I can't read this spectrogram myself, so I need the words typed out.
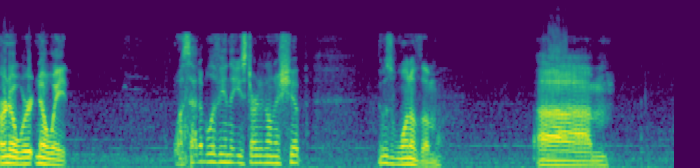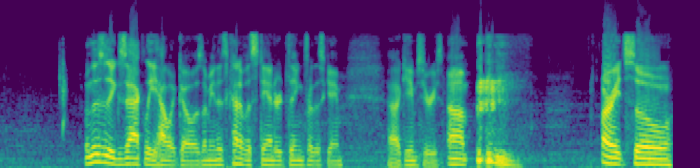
Or no, we're, no, wait. Was that Oblivion that you started on a ship? It was one of them. Um, and this is exactly how it goes. I mean, it's kind of a standard thing for this game, uh, game series. Um, all right, so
